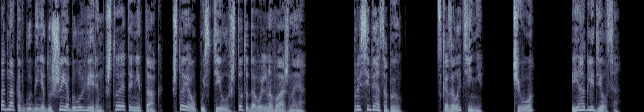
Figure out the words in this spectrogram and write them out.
Однако в глубине души я был уверен, что это не так, что я упустил что-то довольно важное. «Про себя забыл», — сказала Тинни. «Чего?» Я огляделся.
